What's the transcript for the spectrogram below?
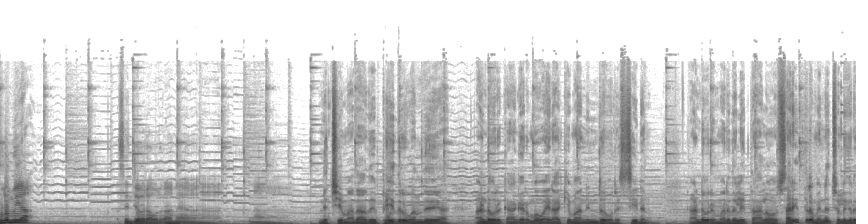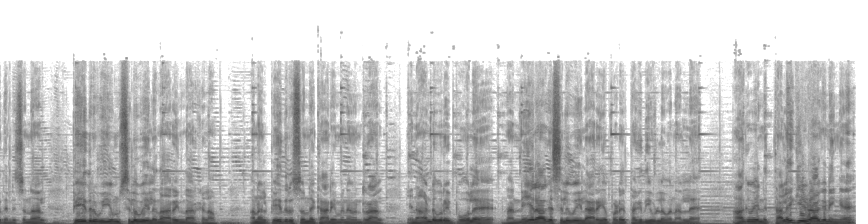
முழுமையாக செஞ்சவர் அவர் தான் நான். நிச்சயம். அதாவது பேதுரு வந்து ஆண்டவருக்காக ரொம்ப வைராக்கியமாக நின்ற ஒரு சீடன். ஆண்டவரை மறுதளித்தாலும் சரித்திரம் என்ன சொல்லுகிறது என்று சொன்னால் பேதுருவையும் சிலுவையில் தான் அறைந்தார்களாம். ஆனால் பேதுரு சொன்ன காரியம் என்னவென்றால் என் ஆண்டவரைப் போல நான் நேராக சிலுவையில் அறையப்பட தகுதி உள்ளவன் அல்ல. ஆகவே என்னை தலைகீழாக நீங்கள்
